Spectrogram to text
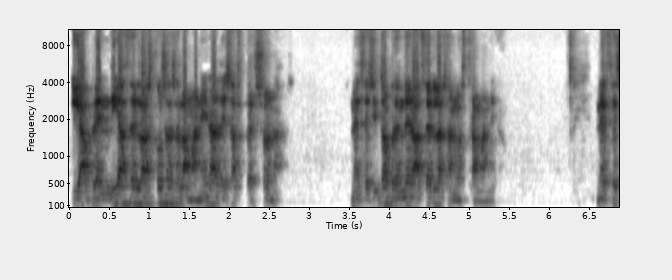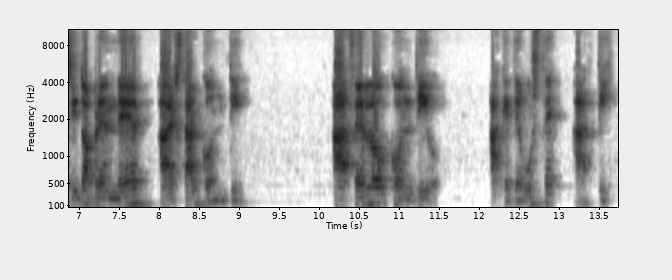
y aprendí a hacer las cosas a la manera de esas personas. Necesito aprender a hacerlas a nuestra manera. Necesito aprender a estar contigo, a hacerlo contigo, a que te guste a ti.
